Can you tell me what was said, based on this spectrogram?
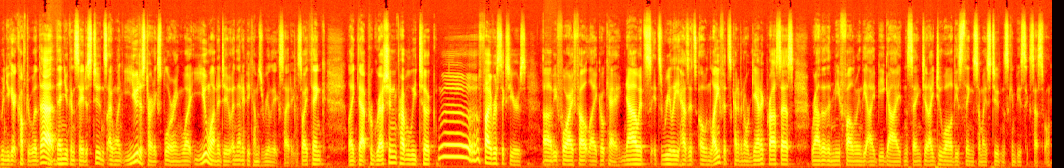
when you get comfortable with that, then you can say to students, I want you to start exploring what you want to do. And then it becomes really exciting. So I think like that progression probably took uh, five or six years uh, before I felt like, okay, now it's it's really has its own life. It's kind of an organic process rather than me following the IB guide and saying, did I do all these things so my students can be successful?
